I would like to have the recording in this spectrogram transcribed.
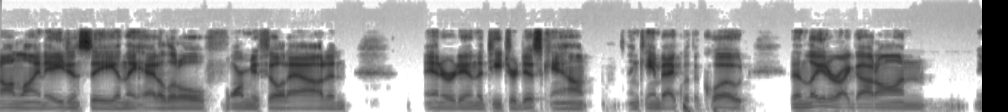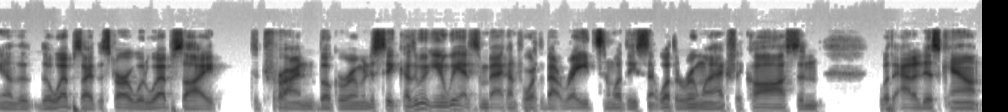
online agency, and they had a little form you filled out and entered in the teacher discount, and came back with a quote then later I got on, you know, the, the website, the Starwood website to try and book a room and just see, cause we, you know, we had some back and forth about rates and what these, what the room would actually cost and without a discount.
